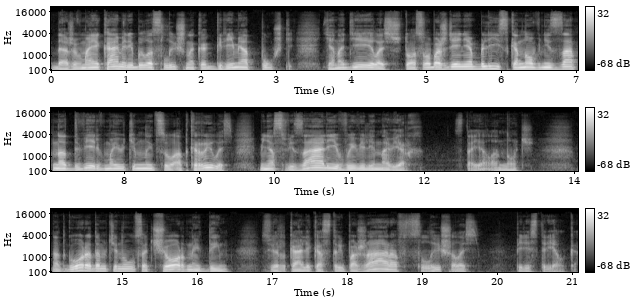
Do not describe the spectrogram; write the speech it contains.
Даже в моей камере было слышно, как гремят пушки. Я надеялась, что освобождение близко, но внезапно дверь в мою темницу открылась. Меня связали и вывели наверх. Стояла ночь. Над городом тянулся черный дым. Сверкали костры пожаров, слышалась перестрелка.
